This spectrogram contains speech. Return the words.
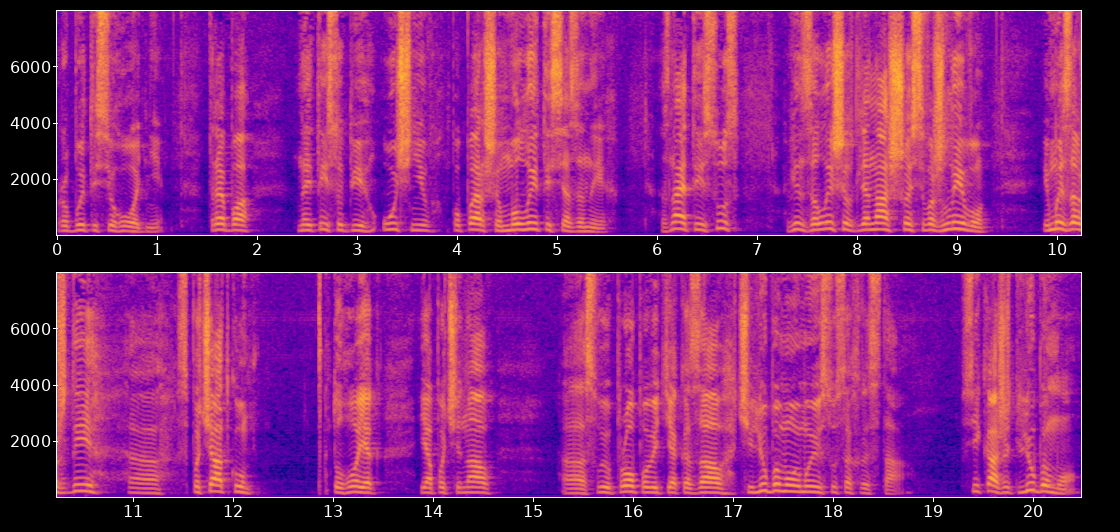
робити сьогодні. Треба знайти собі учнів, по-перше, молитися за них. Знаєте, Ісус Він залишив для нас щось важливе. І ми завжди е, спочатку того, як я починав е, свою проповідь, я казав, чи любимо ми Ісуса Христа. Всі кажуть, любимо.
